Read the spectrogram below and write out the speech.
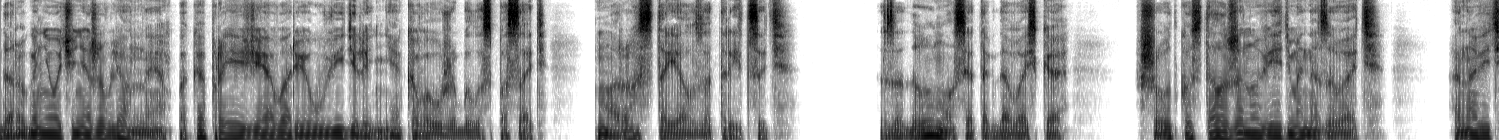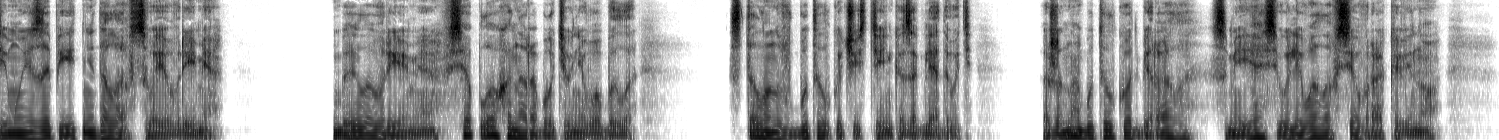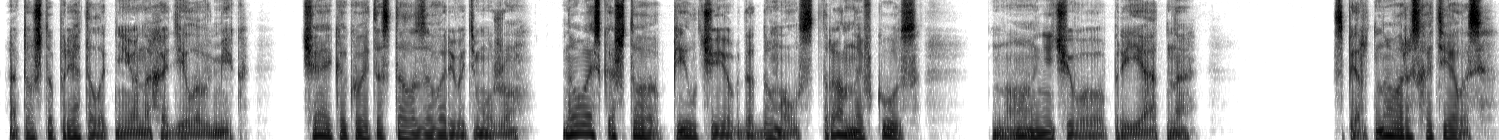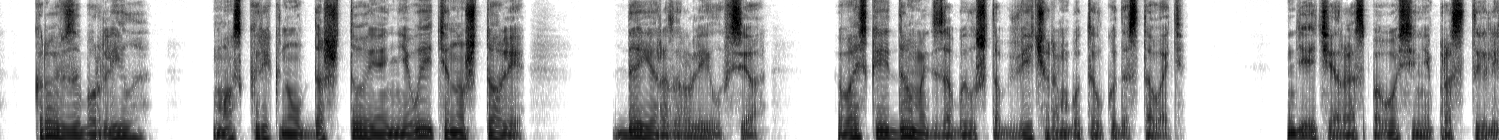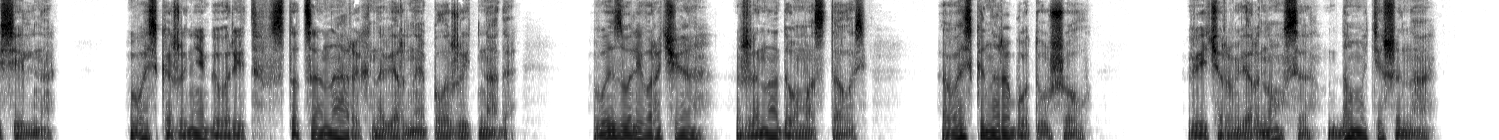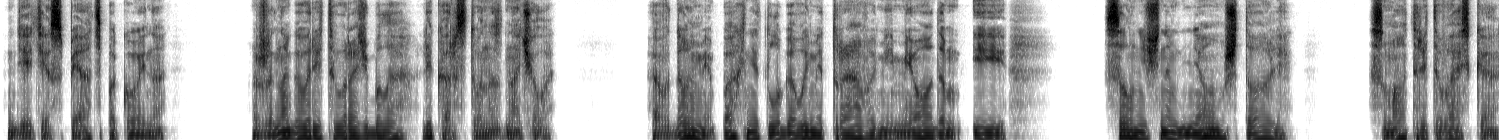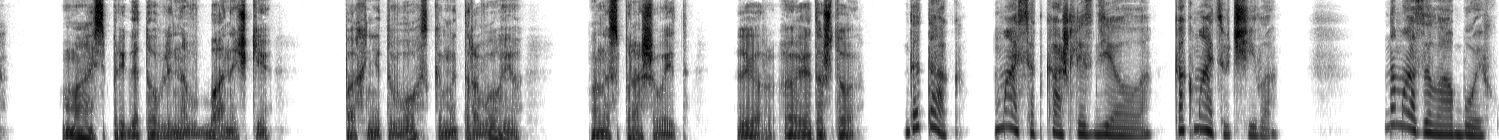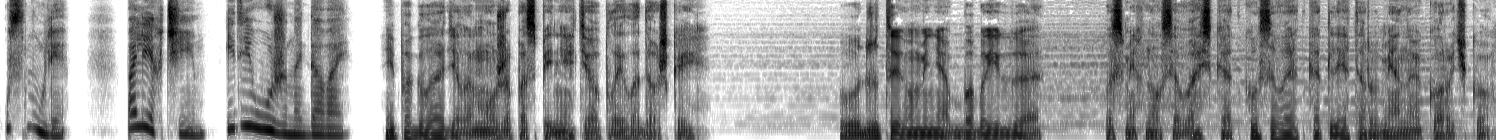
Дорога не очень оживленная. Пока проезжие аварию увидели, некого уже было спасать. Мороз стоял за тридцать. Задумался тогда Васька. В шутку стал жену ведьмой называть. Она ведь ему и запить не дала в свое время. Было время, все плохо на работе у него было. Стал он в бутылку частенько заглядывать. А жена бутылку отбирала, смеясь, выливала все в раковину. А то, что прятал от нее, находила в миг. Чай какой-то стала заваривать мужу. Ну, Васька что, пил чаек, да думал, странный вкус. Но ничего, приятно. Спиртного расхотелось, кровь забурлила. Мозг крикнул «Да что я, не вытяну, что ли?» Да и разрулил все. Васька и думать забыл, чтоб вечером бутылку доставать. Дети раз по осени простыли сильно. Васька жене говорит, в стационар их, наверное, положить надо. Вызвали врача, жена дома осталась. А Васька на работу ушел. Вечером вернулся, дома тишина. Дети спят спокойно. Жена говорит, врач была, лекарство назначила. А в доме пахнет луговыми травами, медом и... Солнечным днем, что ли? Смотрит Васька. Мазь приготовлена в баночке. Пахнет воском и травою. Он и спрашивает. «Лер, а это что?» Да так, мазь от кашля сделала как мать учила. Намазала обоих, уснули. Полегче им, иди ужинать давай. И погладила мужа по спине теплой ладошкой. «Вот же ты у меня, баба-яга!» — усмехнулся Васька, откусывая от котлета румяную корочку.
